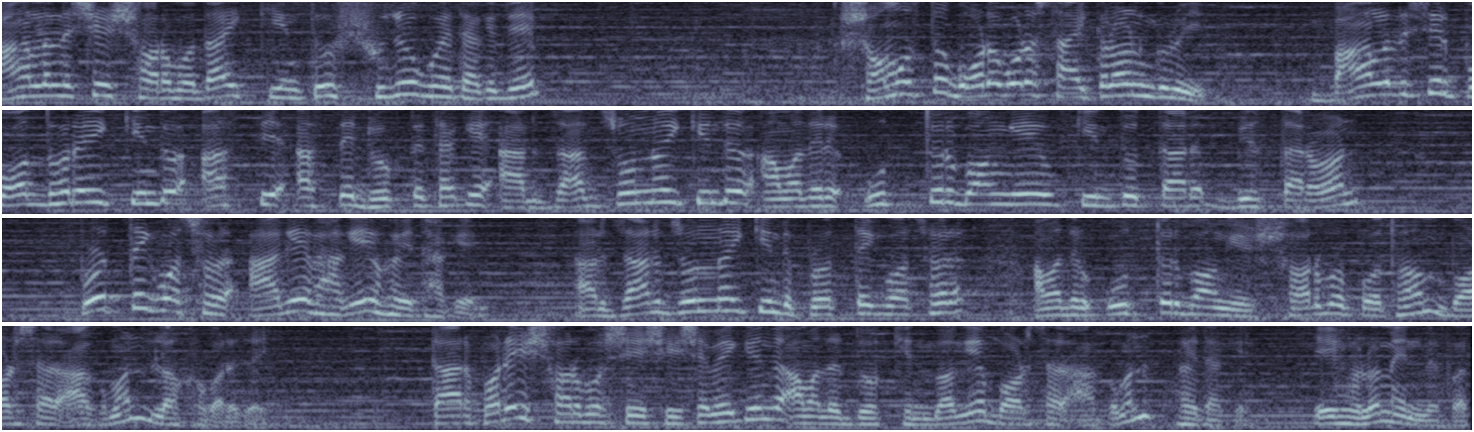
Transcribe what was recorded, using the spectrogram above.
বাংলাদেশের সর্বদাই কিন্তু সুযোগ হয়ে থাকে যে সমস্ত বড় বড় সাইক্লোনগুলি বাংলাদেশের পথ ধরেই কিন্তু আস্তে আস্তে ঢুকতে থাকে আর যার জন্যই কিন্তু আমাদের উত্তরবঙ্গেও কিন্তু তার বিস্তারণ প্রত্যেক বছর আগে ভাগে হয়ে থাকে। আর যার জন্যই কিন্তু প্রত্যেক বছর আমাদের উত্তরবঙ্গে সর্বপ্রথম বর্ষার আগমন লক্ষ্য করা যায়। তারপরেই সর্বশেষ হিসেবে কিন্তু আমাদের দক্ষিণবঙ্গে বর্ষার আগমন হয়ে থাকে। এই হলো মেন ব্যাপার।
